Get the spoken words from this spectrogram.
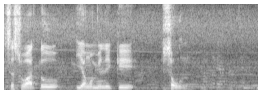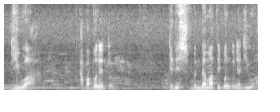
sesuatu yang memiliki soul, jiwa, apa pun itu. Jadi benda mati pun punya jiwa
